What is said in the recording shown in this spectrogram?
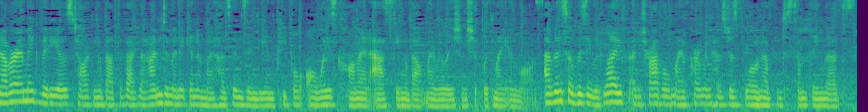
Whenever I make videos talking about the fact that I'm Dominican and my husband's Indian, people always comment asking about my relationship with my in-laws. I've been so busy with life and travel, my apartment has just blown up into something that's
